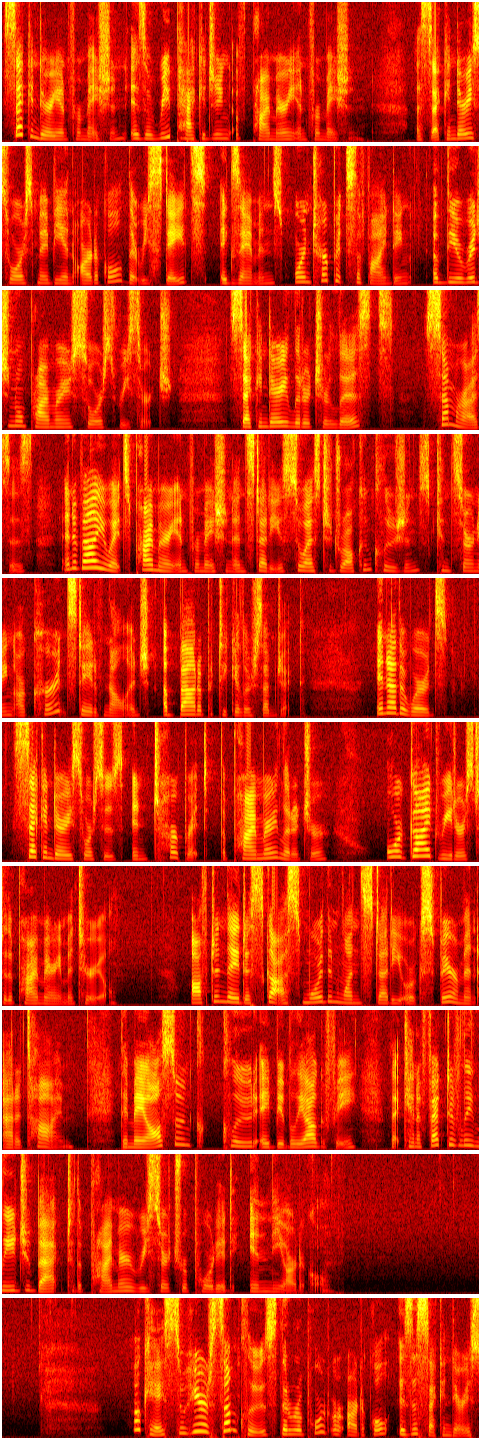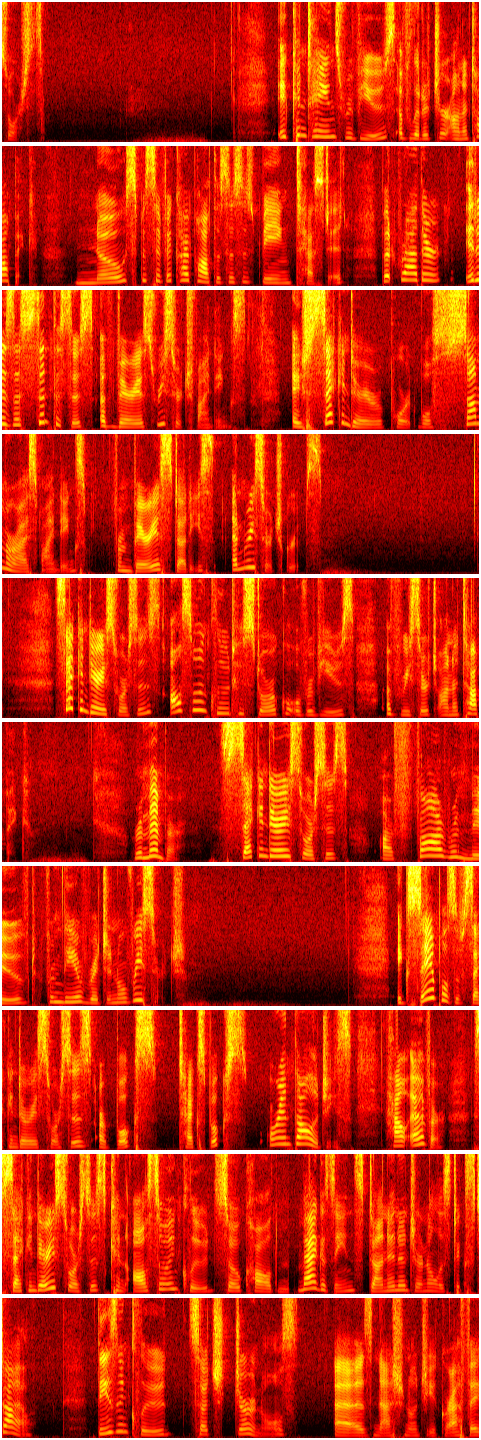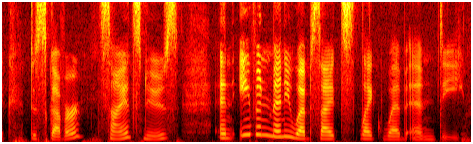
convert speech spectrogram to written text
Secondary information is a repackaging of primary information. A secondary source may be an article that restates, examines, or interprets the finding of the original primary source research. Secondary literature lists, summarizes, and evaluates primary information and studies so as to draw conclusions concerning our current state of knowledge about a particular subject. In other words, secondary sources interpret the primary literature or guide readers to the primary material. Often they discuss more than one study or experiment at a time. They may also include a bibliography that can effectively lead you back to the primary research reported in the article. Okay, so here are some clues that a report or article is a secondary source. It contains reviews of literature on a topic. No specific hypothesis is being tested, but rather it is a synthesis of various research findings. A secondary report will summarize findings from various studies and research groups. Secondary sources also include historical overviews of research on a topic. Remember, secondary sources are far removed from the original research. Examples of secondary sources are books, textbooks, or anthologies. However, secondary sources can also include so-called magazines done in a journalistic style. These include such journals as National Geographic, Discover, Science News, and even many websites like WebMD.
